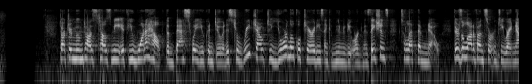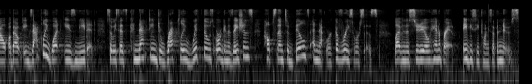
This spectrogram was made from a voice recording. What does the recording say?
Dr. Mumtaz tells me if you want to help, the best way you can do it is to reach out to your local charities and community organizations to let them know. There's a lot of uncertainty right now about exactly what is needed. So he says connecting directly with those organizations helps them to build a network of resources. Live in the studio, Hannah Brandt, ABC 27 News.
